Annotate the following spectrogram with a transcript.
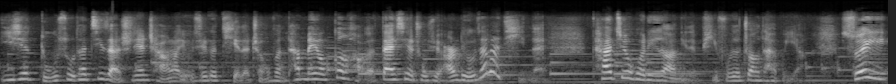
一些毒素它积攒时间长了，有这个铁的成分，它没有更好的代谢出去，而留在了体内，它就会令到你的皮肤的状态不一样。所以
